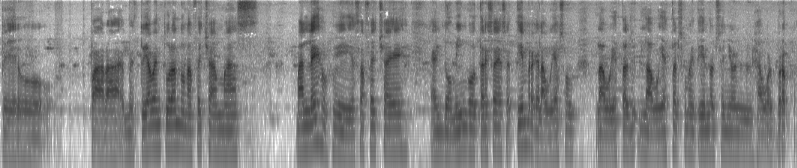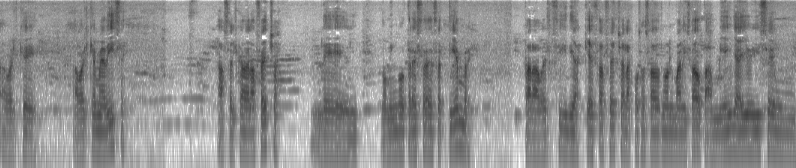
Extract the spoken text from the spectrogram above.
Pero para me estoy aventurando una fecha más, más lejos y esa fecha es el domingo 13 de septiembre que la voy a son, la voy a estar la voy a estar sometiendo al señor Howard Brock a ver qué a ver qué me dice acerca de la fecha del domingo 13 de septiembre para ver si de aquí a esa fecha la cosa se ha normalizado. También ya yo hice un,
